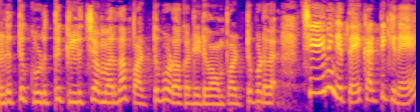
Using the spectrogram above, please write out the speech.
எடுத்து கொடுத்து கிழிச்ச மாதிரி தான் பட்டு புடவை கட்டிடுவான் பட்டு புடவை. சரிங்க அத்தே கட்டிக்கிறேன்.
